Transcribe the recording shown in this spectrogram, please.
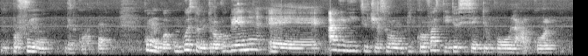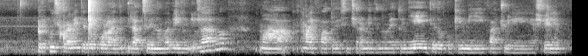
il profumo del corpo. Comunque con questo mi trovo bene all'inizio c'è solo un piccolo fastidio si sente un po' l'alcol. Per cui sicuramente dopo la depilazione non va bene usarlo ma mai fatto. Io sinceramente non metto niente dopo che mi faccio le ascelle.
